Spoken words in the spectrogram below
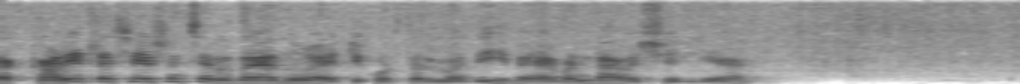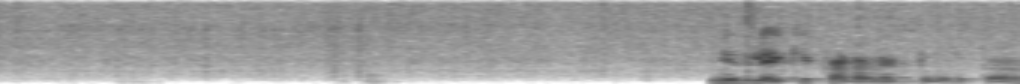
തക്കാളി ഇട്ട ശേഷം ചെറുതായി ഒന്ന് വഴറ്റി കൊടുത്താൽ മതി. വേവേണ്ട ആവശ്യമില്ല. ഇനി ഇതിലേക്ക് കടല ഇട്ട് കൊടുക്കാം.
